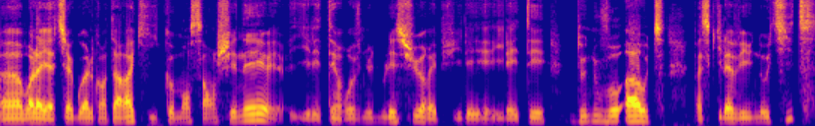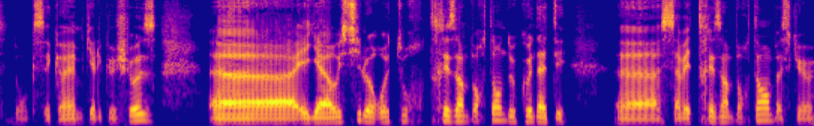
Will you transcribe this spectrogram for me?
Euh, voilà, il y a Thiago Alcantara qui commence à enchaîner. Il était revenu de blessure et puis il, a été de nouveau out parce qu'il avait une otite, donc c'est quand même quelque chose. Euh, et il y a aussi le retour très important de Konaté. ça va être très important parce que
